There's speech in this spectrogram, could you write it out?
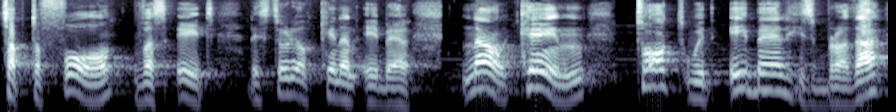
chapter 4, verse 8, the story of Cain and Abel. Now, Cain talked with Abel his brother,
